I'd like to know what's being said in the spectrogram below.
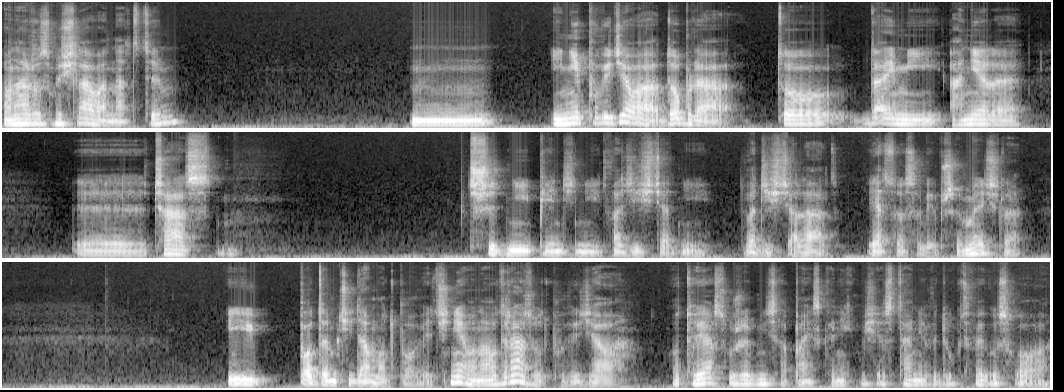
ona rozmyślała nad tym mm, i nie powiedziała: Dobra, to daj mi, aniele, y, czas 3 dni, 5 dni, 20 dni, 20 lat. Ja to sobie przemyślę i potem ci dam odpowiedź. Nie, ona od razu odpowiedziała: Oto ja, służebnica pańska, niech mi się stanie według Twojego słowa.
